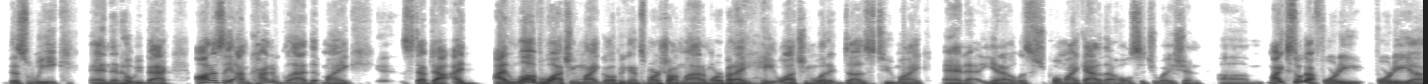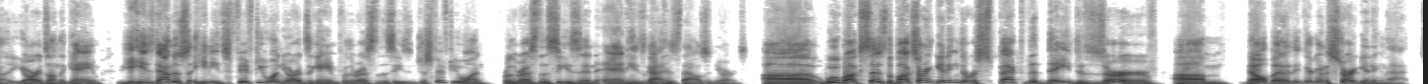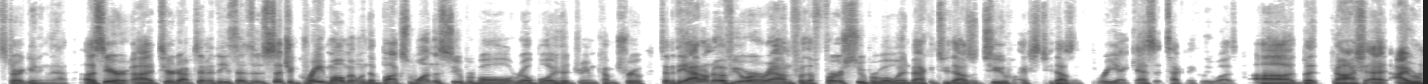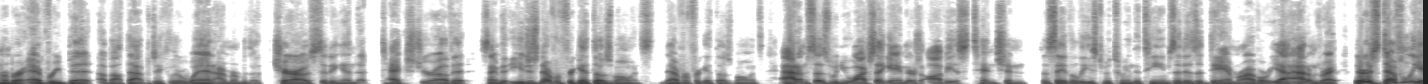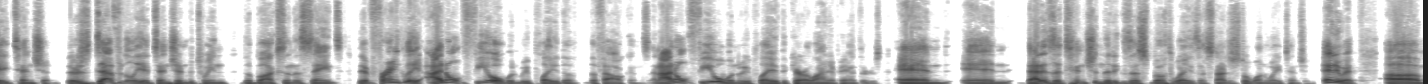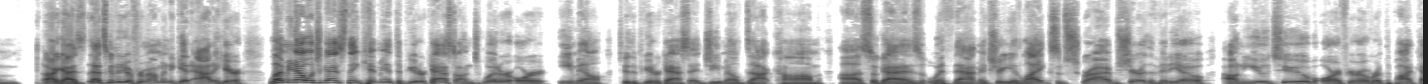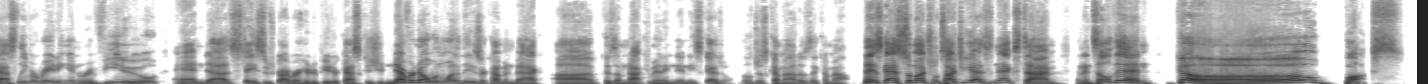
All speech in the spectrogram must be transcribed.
this week and then he'll be back. Honestly, I'm kind of glad that Mike stepped out. I I love watching Mike go up against Marshon Lattimore, but I hate watching what it does to Mike. And uh, you know, let's pull Mike out of that whole situation. Um, Mike still got 40 40 uh, yards on the game. He's down to he needs 51 yards a game for the rest of the season. Just 51 for the rest of the season and he's got his 1000 yards. Uh Woobuck says the Bucks aren't getting the respect that they deserve. Um no, but I think they're going to start getting that. Start getting that. Let's hear uh Teardrop Timothy says it was such a great moment when the Bucks won the Super Bowl, real boyhood dream come true. Timothy, I don't know if you were around for the first Super Bowl win back in 2002, actually 2003, I guess it technically was. Uh, but gosh, I, I remember every bit about that particular win. I remember the chair I was sitting in, the texture of it. Same, you just never forget those moments. Never forget those moments. Adam says when you watch that game, there's obvious tension to say the least between the teams. It is a damn rivalry. Yeah, Adam's right. There is definitely a tension. There's definitely a tension between the Bucks and the Saints that frankly I don't feel when we play the the Falcons and I don't feel when we play the Carolina Panthers. And and that is a tension that exists both ways. That's not just a one-way tension. Anyway, um all right, guys, that's going to do it for me. I'm going to get out of here. Let me know what you guys think. Hit me at the Pewtercast on Twitter or email to the pewtercast at gmail.com. Uh, so, guys, with that, make sure you like, subscribe, share the video on YouTube, or if you're over at the podcast, leave a rating and review and uh, stay subscribed right here to Pewtercast because you never know when one of these are coming back because uh, I'm not committing to any schedule. They'll just come out as they come out. Thanks, guys, so much. We'll talk to you guys next time. And until then, go Bucks.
